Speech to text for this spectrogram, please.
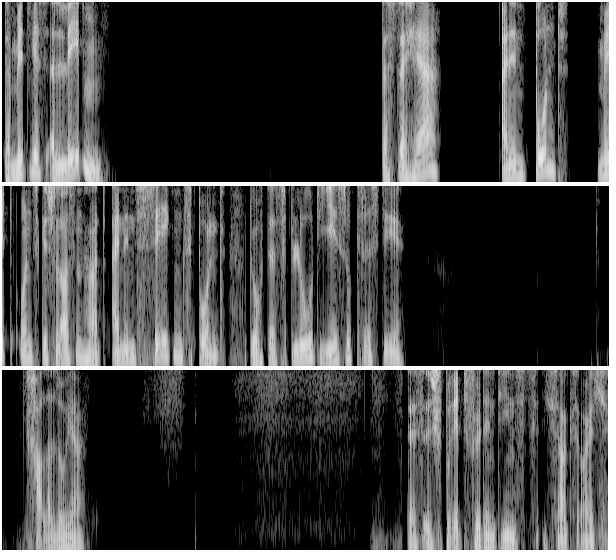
Damit wir es erleben, dass der Herr einen Bund mit uns geschlossen hat, einen Segensbund durch das Blut Jesu Christi. Halleluja. Das ist Sprit für den Dienst, ich sag's euch.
